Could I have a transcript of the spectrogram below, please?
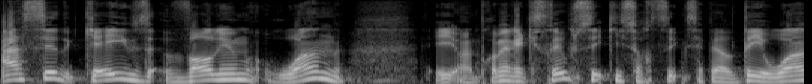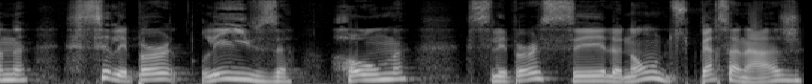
Acid Caves Volume 1. Et un premier extrait aussi qui est sorti, qui s'appelle Day One, Slipper Leaves Home. Slipper, c'est le nom du personnage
